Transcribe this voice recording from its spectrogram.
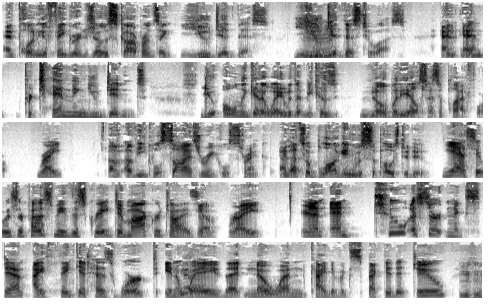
And pointing a finger at Joe Scarborough and saying, You did this. You Mhm. did this to us. And and pretending you didn't. You only get away with it because nobody else has a platform Right. of, of equal size or equal strength. And that's what blogging was supposed to do. Yes, it was supposed to be this great democratizer, Yeah. right? And and to a certain extent, I think it has worked in a Yeah. way that no one kind of expected it to. Mm-hmm.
